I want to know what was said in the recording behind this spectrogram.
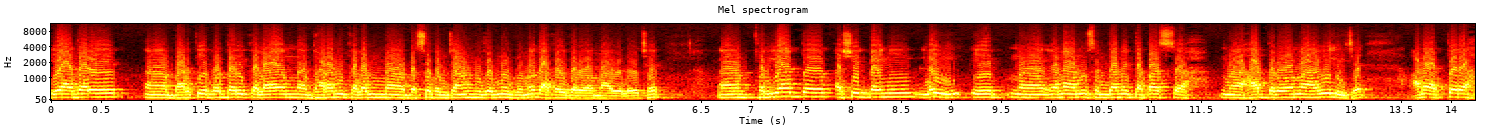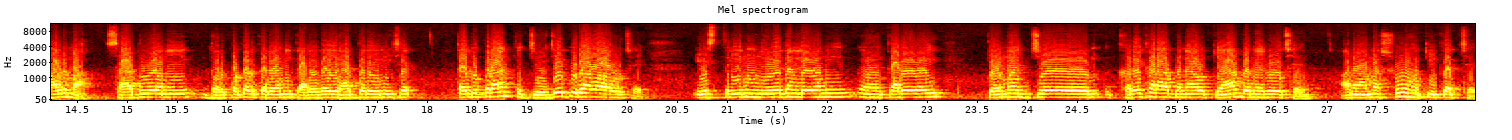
એ આધારે ભારતીય ફોજદારી કલમ, ધારાની કલમ બસો પંચાણું મુજબનો ગુનો દાખલ કરવામાં આવેલો છે. ફરિયાદ અશિતભાઈની લઈ એ એના અનુસંધાને તપાસ હાથ ધરવામાં આવેલી છે. અને અત્યારે હાલમાં સાધુઓની ધરપકડ કરવાની કાર્યવાહી હાથ ધરેલી છે. તદુપરાંત જે જે પુરાવાઓ છે, એ સ્ત્રીનું નિવેદન લેવાની કાર્યવાહી તેમજ ખરેખર આ બનાવ ક્યાં બનેલો છે અને આમાં શું હકીકત છે,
